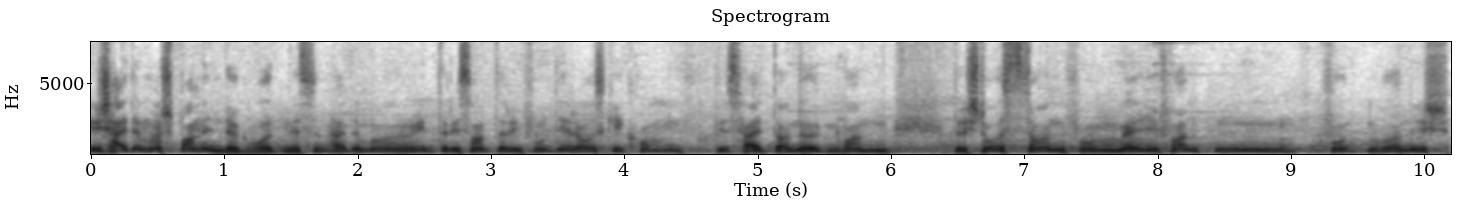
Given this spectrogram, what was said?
Ist halt immer spannender geworden. Es sind halt immer interessantere Funde rausgekommen, bis halt dann irgendwann der Stoßzahn vom Elefanten gefunden worden ist.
